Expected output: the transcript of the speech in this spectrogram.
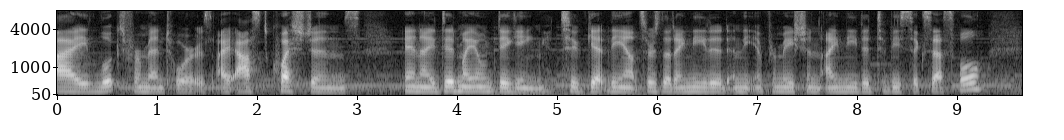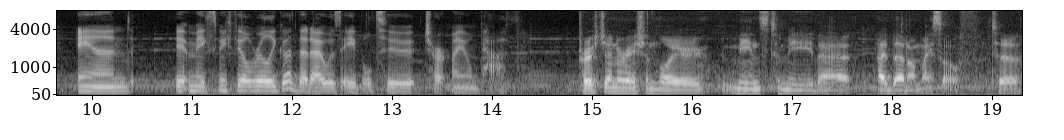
I looked for mentors, I asked questions, and I did my own digging to get the answers that I needed and the information I needed to be successful. And it makes me feel really good that I was able to chart my own path. First generation lawyer means to me that I bet on myself to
